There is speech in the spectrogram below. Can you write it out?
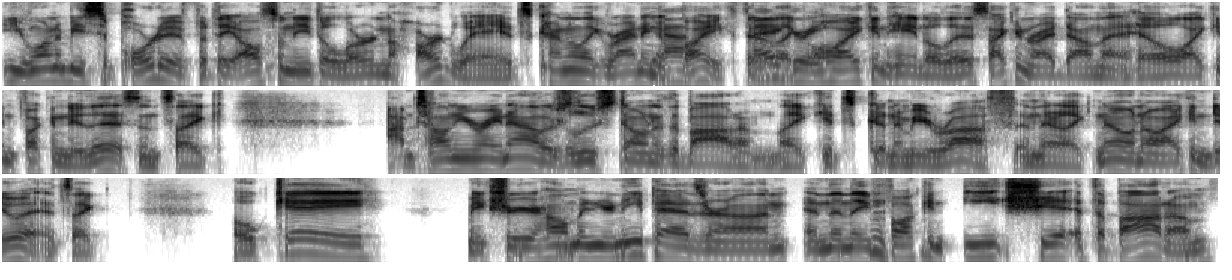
you want to be supportive, but they also need to learn the hard way. It's kind of like riding Yeah, a bike. They're I like, agree. oh, I can handle this. I can ride down that hill. I can fucking do this. And it's like, I'm telling you right now, there's loose stone at the bottom. Like it's gonna be rough. And they're like, no, no, I can do it. It's like, okay, make sure your helmet and your knee pads are on. And then they fucking eat shit at the bottom.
